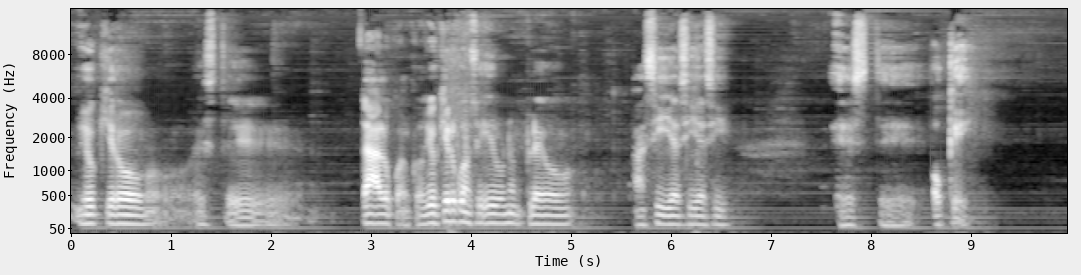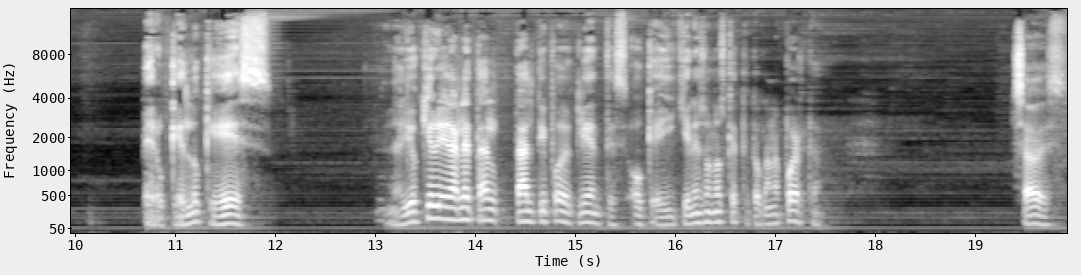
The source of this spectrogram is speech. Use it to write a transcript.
yo quiero, este, tal o cual cosa, yo quiero conseguir un empleo así, así, así. Este, ok. Pero ¿qué es lo que es? Yo quiero llegarle a tal, tal tipo de clientes. Ok, ¿y quiénes son los que te tocan la puerta? ¿Sabes?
